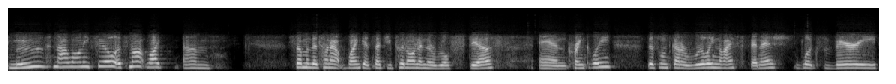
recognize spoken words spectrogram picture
smooth nylon feel. It's not like um, some of the turnout blankets that you put on and they're real stiff and crinkly. This one's got a really nice finish. Looks very.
